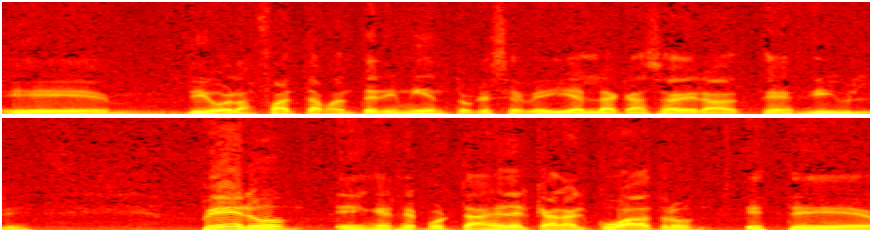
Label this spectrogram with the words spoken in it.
eh, digo, la falta de mantenimiento que se veía en la casa era terrible. Pero en el reportaje del Canal 4, este,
